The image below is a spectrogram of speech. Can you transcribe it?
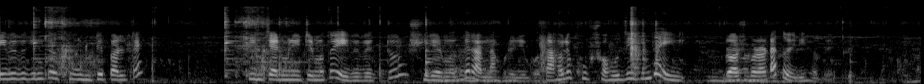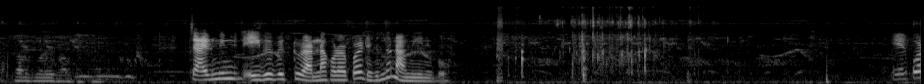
এইভাবে কিন্তু একটু উল্টে পাল্টে তিন চার মিনিটের মতো এইভাবে একটু শিরের মধ্যে রান্না করে নেব। তাহলে খুব সহজেই কিন্তু এই রসবড়াটা তৈরি হবে। চার মিনিট এইভাবে একটু রান্না করার পর এটা কিন্তু নামিয়ে নেব। এরপর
